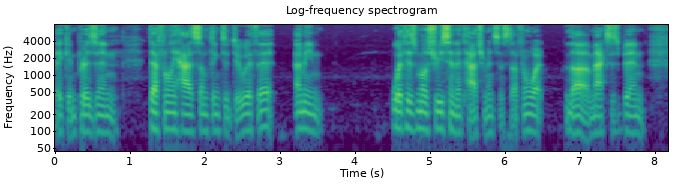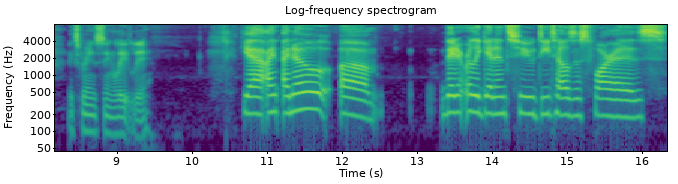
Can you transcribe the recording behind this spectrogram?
like in prison definitely has something to do with it. I mean with his most recent attachments and stuff and what uh, max has been experiencing lately. Yeah, I I know um they didn't really get into details as far as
